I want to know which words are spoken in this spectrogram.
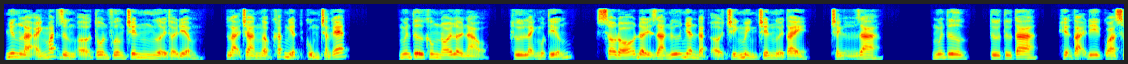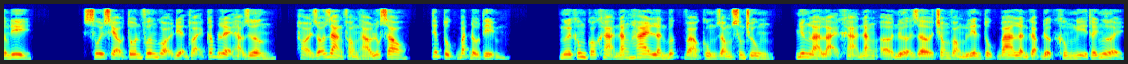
nhưng là ánh mắt dừng ở tôn phương trên người thời điểm, lại tràn ngập khắc nghiệt cùng chán ghét. Nguyên tư không nói lời nào, hư lạnh một tiếng, sau đó đẩy ra nữ nhân đặt ở chính mình trên người tay, tránh ra. Nguyên tư, từ từ ta, hiện tại đi quá sớm đi. Xui xẻo tôn phương gọi điện thoại cấp lệ hạo dương, hỏi rõ ràng phòng hào lúc sau, tiếp tục bắt đầu tìm. Người không có khả năng hai lần bước vào cùng dòng sông chung, nhưng là lại khả năng ở nửa giờ trong vòng liên tục ba lần gặp được không nghĩ thấy người.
